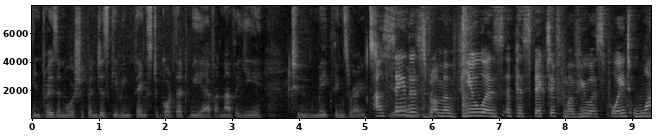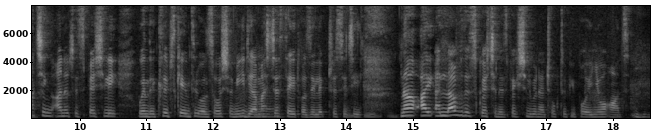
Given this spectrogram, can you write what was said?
in praise and worship and just giving thanks to God that we have another year to make things right. I'll say Yeah. this from a viewer's a perspective, from a viewer's point. Mm. Watching Anot, especially when the clips came through on social media, I must mm. just say it was electricity. Now, I, I love this question, especially when I talk to people in your art. Mm-hmm.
